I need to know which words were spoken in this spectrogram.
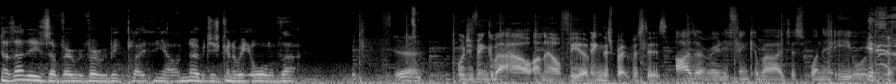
Now that is a very, very big plate. You know, nobody's going to eat all of that. Yeah. What do you think about how unhealthy an English breakfast is? I don't really think about it. I just want to eat all of it.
